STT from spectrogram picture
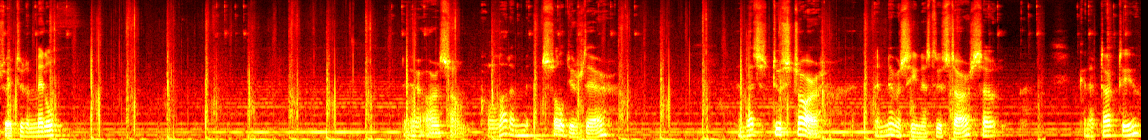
straight to the middle. There are some a lot of soldiers there. And that's two star. I've never seen as two stars, so can I talk to you?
